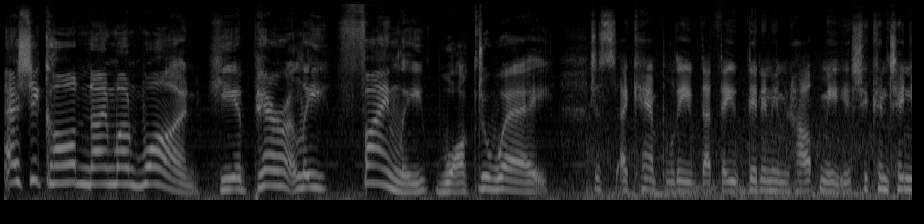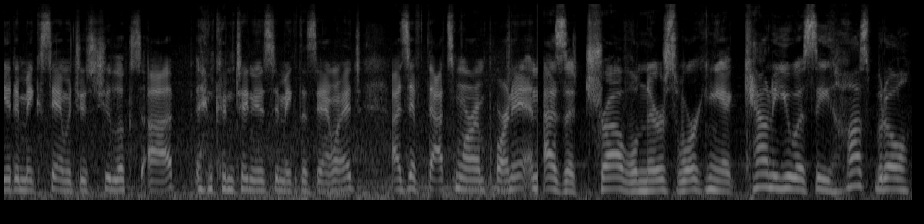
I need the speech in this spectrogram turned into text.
As she called 911, he apparently finally walked away. Just, I can't believe that they, they didn't even help me. She continued to make sandwiches. She looks up and continues to make the sandwich as if that's more important. And as a travel nurse working at County USC Hospital,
